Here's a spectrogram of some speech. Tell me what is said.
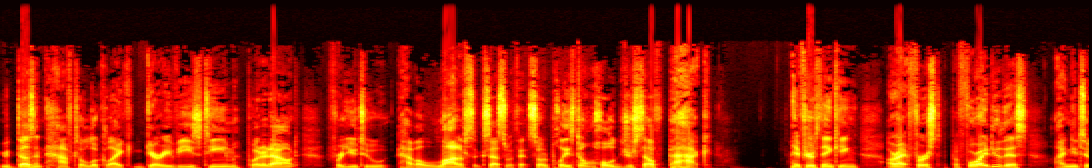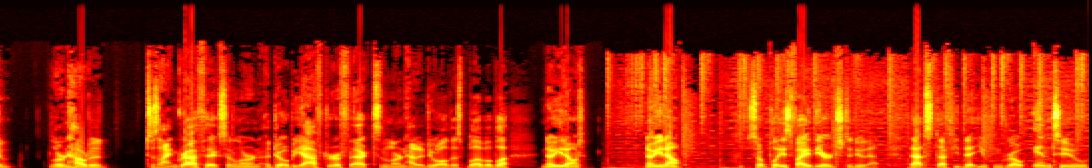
It doesn't have to look like Gary Vee's team put it out for you to have a lot of success with it. So please don't hold yourself back. If you're thinking, all right, first, before I do this, I need to learn how to design graphics and learn Adobe After Effects and learn how to do all this, blah, blah, blah. No, you don't. No, you don't. So please fight the urge to do that. That's stuff that you can grow into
